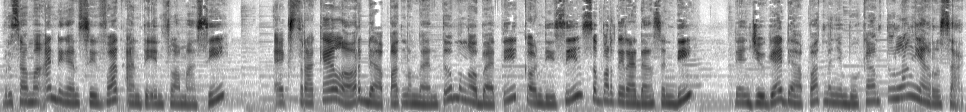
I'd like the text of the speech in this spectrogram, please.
Bersamaan dengan sifat antiinflamasi, ekstra kelor dapat membantu mengobati kondisi seperti radang sendi dan juga dapat menyembuhkan tulang yang rusak.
